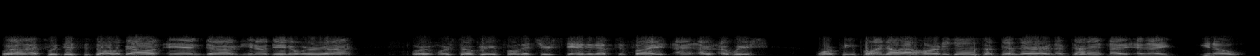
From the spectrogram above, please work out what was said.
Well, that's what this is all about, and uh, you know, Dana, we're uh, we're we're so grateful that you're standing up to fight. I, I I wish more people. I know how hard it is. I've been there and I've done it, and I and I you know,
